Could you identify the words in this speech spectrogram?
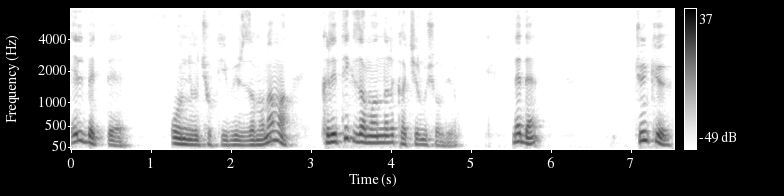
elbette 10 yıl çok iyi bir zaman ama kritik zamanları kaçırmış oluyor. Neden? Çünkü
